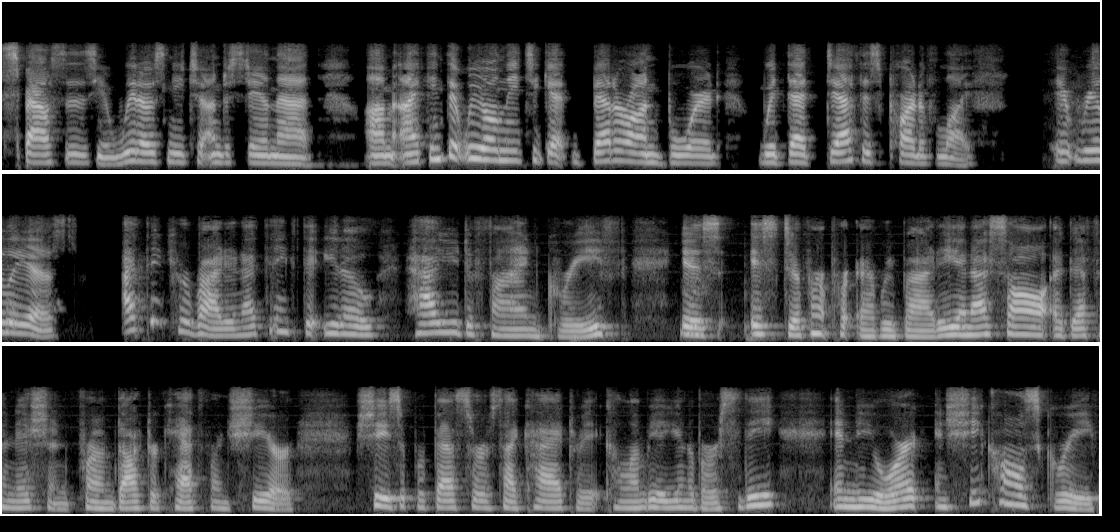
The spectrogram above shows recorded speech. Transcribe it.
spouses, you know, widows need to understand that. Um, I think that we all need to get better on board with that death is part of life. It really is. I think you're right. And I think that, you know, how you define grief is is different for everybody. And I saw a definition from Dr. Katherine Shear. She's a professor of psychiatry at Columbia University in New York, and she calls grief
